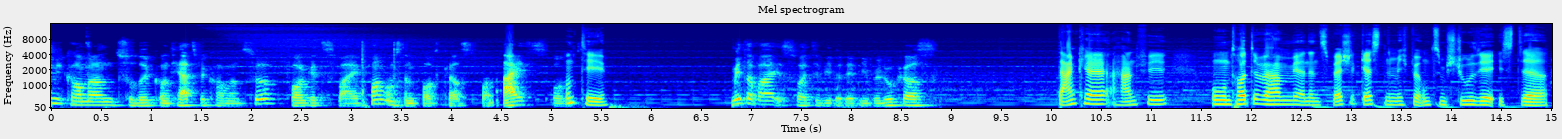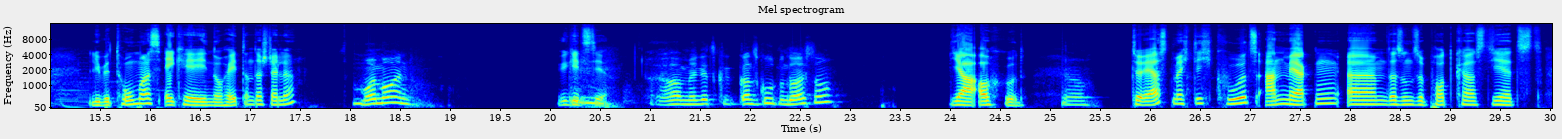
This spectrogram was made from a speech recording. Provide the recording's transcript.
Herzlich willkommen zurück und herzlich willkommen zur Folge 2 von unserem Podcast von Eis und, Und Tee. mit dabei ist heute wieder der liebe Lukas. Danke, Hanfi. Und heute haben wir einen Special Guest, nämlich bei uns im Studio ist der liebe Thomas, aka No Hate an der Stelle. Moin Moin. Wie geht's dir? Ja, mir geht's ganz gut. Und du weißt du? Ja, auch gut. Ja. Zuerst möchte ich kurz anmerken, ähm, dass unser Podcast jetzt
